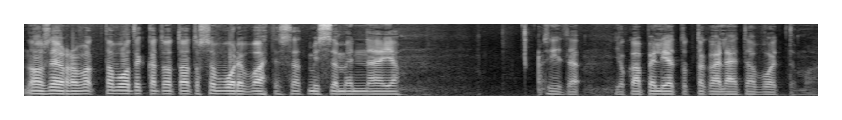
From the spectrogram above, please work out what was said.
No seuraava tavoite katsotaan tuossa vuodenvaihteessa, että missä mennään ja siitä joka peliä totta kai lähdetään voittamaan.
